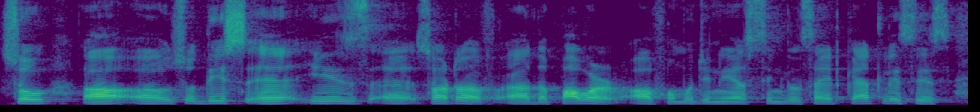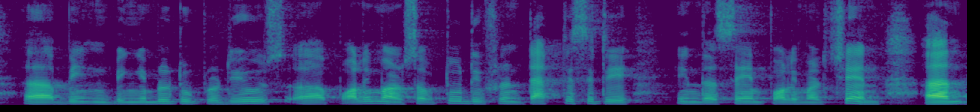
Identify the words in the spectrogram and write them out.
So, so this is sort of the power of homogeneous single site catalysis being, being able to produce polymers of two different tacticity in the same polymer chain and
